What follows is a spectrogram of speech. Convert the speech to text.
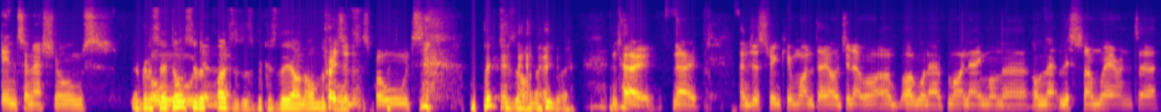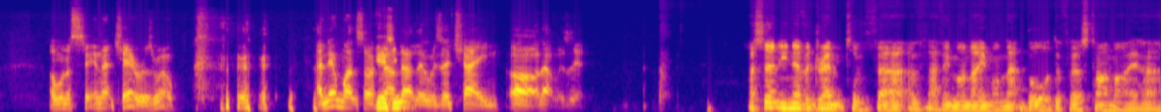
internationals. I'm going to say, don't see the and the presidents because they aren't on the President's boards. boards. Pictures aren't anyway. no, no. And just thinking one day, oh, do you know what? I, I want to have my name on uh, on that list somewhere, and uh, I want to sit in that chair as well. and then once I Yes, found you- out there was a chain, oh, that was it. I certainly never dreamt of uh, of having my name on that board the first time I uh,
